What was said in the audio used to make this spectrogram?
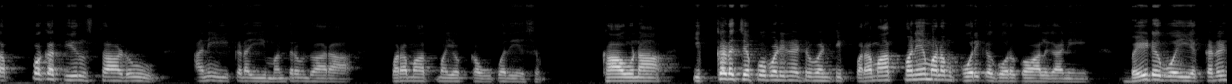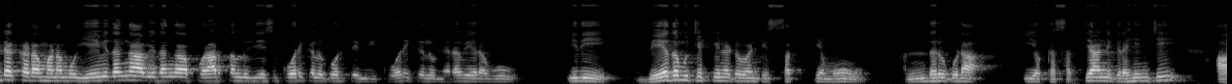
తప్పక తీరుస్తాడు అని ఇక్కడ ఈ మంత్రం ద్వారా పరమాత్మ యొక్క ఉపదేశం. కావున ఇక్కడ చెప్పబడినటువంటి పరమాత్మనే మనం కోరిక కోరుకోవాలి కానీ బయట పోయి ఎక్కడంటే అక్కడ మనము ఏ విధంగా ఆ విధంగా ప్రార్థనలు చేసి కోరికలు కోరితే మీ కోరికలు నెరవేరవు. ఇది వేదము చెప్పినటువంటి సత్యము. అందరూ కూడా ఈ యొక్క సత్యాన్ని గ్రహించి ఆ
